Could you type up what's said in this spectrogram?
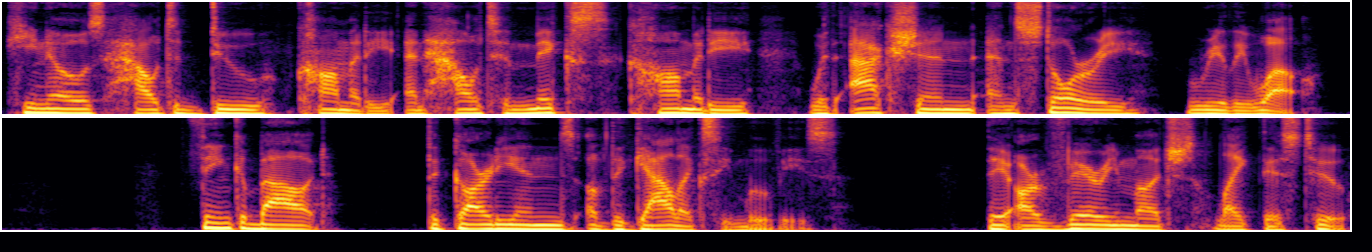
He knows how to do comedy and how to mix comedy with action and story really well. Think about the Guardians of the Galaxy movies. They are very much like this too.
